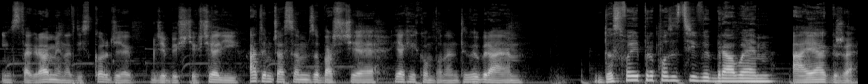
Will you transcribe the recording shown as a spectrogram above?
Instagramie, na Discordzie, gdzie byście chcieli, a tymczasem zobaczcie jakie komponenty wybrałem. Do swojej propozycji wybrałem, a jakże,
